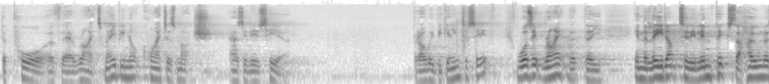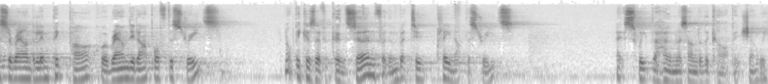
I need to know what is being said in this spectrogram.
the poor of their rights. Maybe not quite as much as it is here. But are we beginning to see it? Was it right that the, in the lead up to the Olympics, the homeless around Olympic Park were rounded up off the streets? Not because of a concern for them, but to clean up the streets. Let's sweep the homeless under the carpet, shall we?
